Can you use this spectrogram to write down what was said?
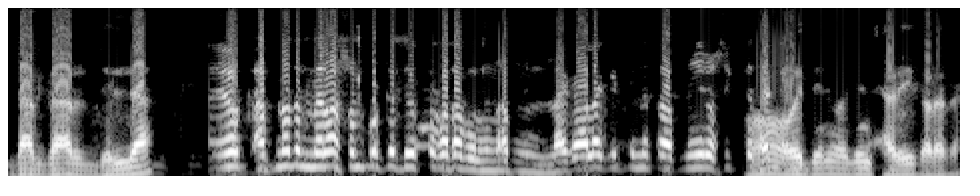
ডাকঘর ঝিল্লা। যাই হোক, আপনাদের মেলা সম্পর্কে দু একটা কথা বলুন। আপনি লাগালাগির দিনে তো আপনি হ্যাঁ, থাকেন। ওই দিন ওই দিন ছাড়ি কাড়াটা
